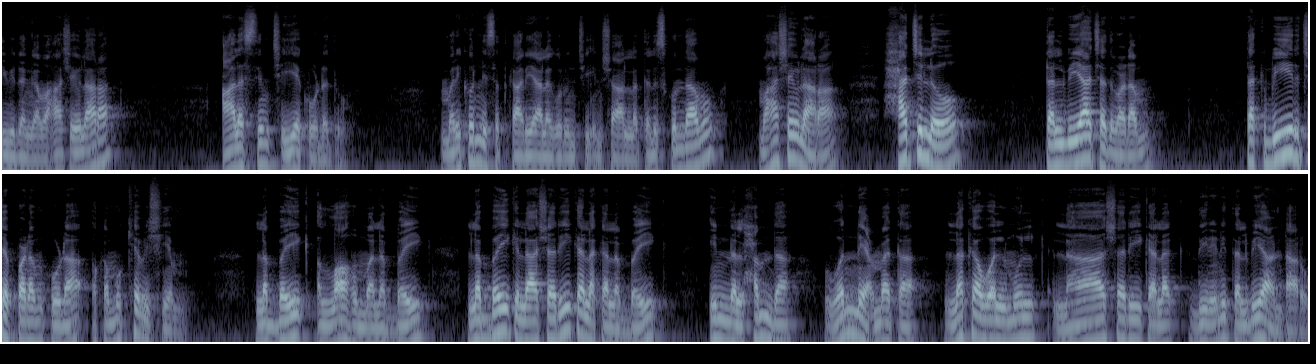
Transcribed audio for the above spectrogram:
ఈ విధంగా మహాశివులారా ఆలస్యం చెయ్యకూడదు. మరికొన్ని సత్కార్యాల గురించి ఇన్షాల్లా తెలుసుకుందాము. మహాశివులారా హజ్లో తల్బియా చదవడం తక్బీర్ చెప్పడం కూడా ఒక ముఖ్య విషయం. లబ్బైక్ అల్లాహుమ్మ లబ్బైక్ లబ్బైక్ లా షరీక లక లబ్బైక్ ఇన్నల్ హమ్ద వన్నిఅమత లక వల్ ముల్క్ లా షరీక లక్ దీనిని తల్బియా అంటారు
